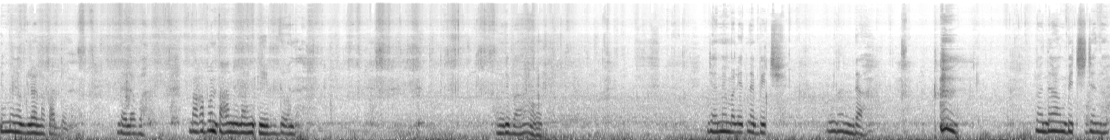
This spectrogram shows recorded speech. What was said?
Yung may naglalakad doon. Dalawa. Baka puntahan nila yung cave doon. Oh, diba? Oh. Diyan may maliit na beach. Ang ganda. ganda ng beach dyan, oh.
